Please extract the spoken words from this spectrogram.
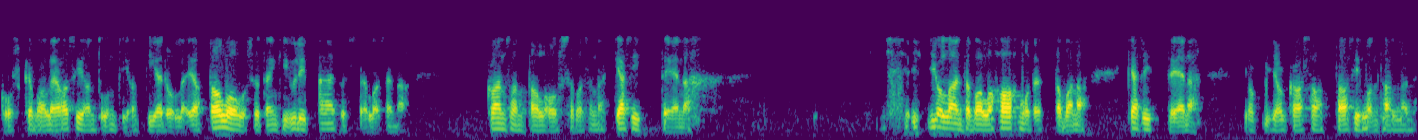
koskevalle asiantuntijatiedolle ja talous jotenkin ylipäänsä sellaisena kansantalous sellaisena käsitteenä, jollain tavalla hahmotettavana käsitteenä, joka saattaa silloin tällöin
